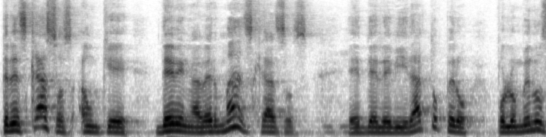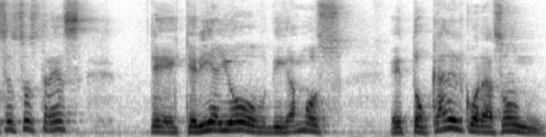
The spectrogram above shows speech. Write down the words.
tres casos, aunque deben haber más casos eh, de levirato, pero por lo menos esos tres quería yo, digamos, eh, tocar el corazón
